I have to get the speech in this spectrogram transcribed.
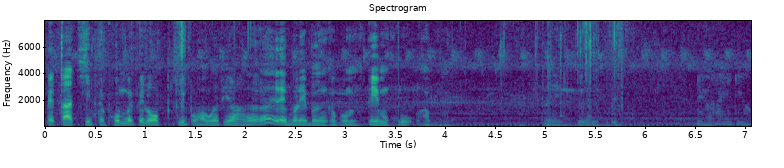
ไปตัดคลิปแต่ผมไปไปลบคลิปออกเว้ยพี่น้องเอ้ยได้บ่ได้เบิ่งครับผมเต็มคุครับตัวนี้คืออัน ไข่เดียว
